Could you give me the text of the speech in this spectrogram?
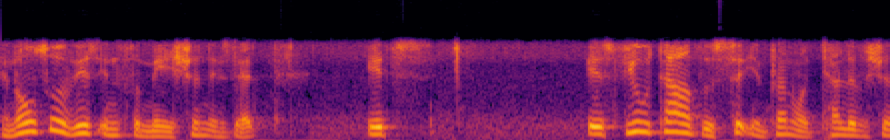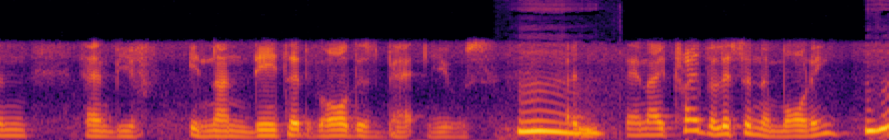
And also, this information is that it's it's futile to sit in front of a television and be inundated with all this bad news. Mm. And, and, I try to listen in the morning, mm-hmm.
